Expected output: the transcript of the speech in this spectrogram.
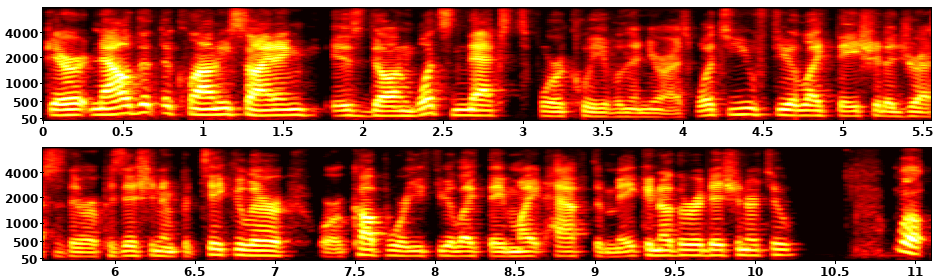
Garrett, now that the Clowney signing is done, what's next for Cleveland in your eyes? What do you feel like they should address? Is there a position in particular or a cup where you feel like they might have to make another addition or two? Well,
